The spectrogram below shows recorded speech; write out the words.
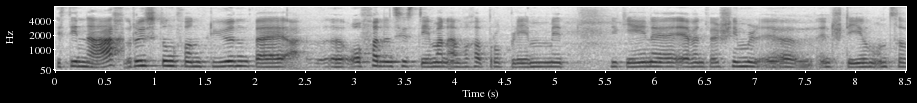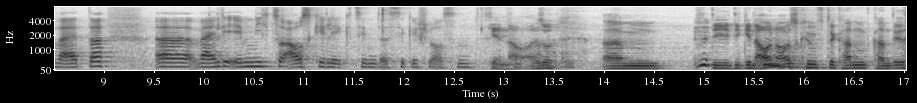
ist die Nachrüstung von Türen bei äh, offenen Systemen einfach ein Problem mit Hygiene, eventuell Schimmelentstehung äh, und so weiter, äh, weil die eben nicht so ausgelegt sind, dass sie geschlossen sind. Genau, also ähm, die, die genauen Auskünfte kann, kann dir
